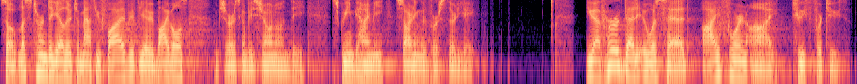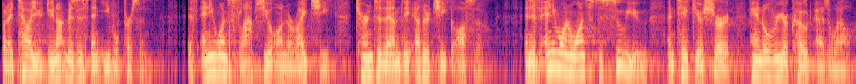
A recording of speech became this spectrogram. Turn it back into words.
So let's turn together to Matthew 5. If you have your Bibles, I'm sure it's going to be shown on the screen behind me, starting with verse 38. You have heard that it was said, eye for an eye, tooth for tooth. But I tell you, do not resist an evil person. If anyone slaps you on the right cheek, turn to them the other cheek also. And if anyone wants to sue you and take your shirt, hand over your coat as well.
